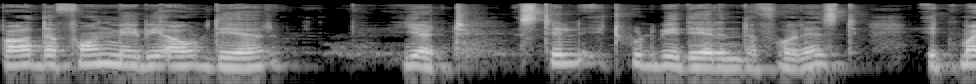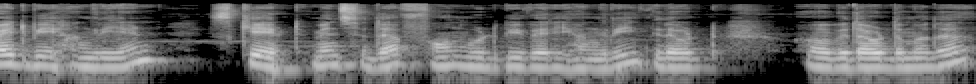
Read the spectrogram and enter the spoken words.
Pa, the phone may be out there, yet still it would be there in the forest. It might be hungry and scared. Means the fawn would be very hungry without uh, without the mother,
